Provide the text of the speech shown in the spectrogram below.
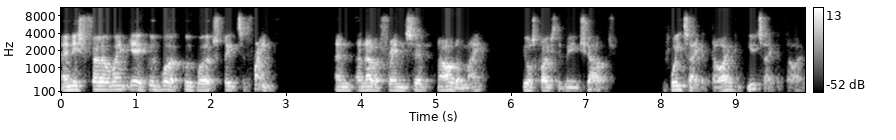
And this fellow went, yeah, good work, good work, speak to Frank. And another friend said, no, hold on, mate, you're supposed to be in charge. If we take a dive, you take a dive.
